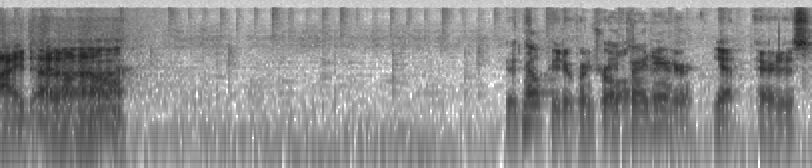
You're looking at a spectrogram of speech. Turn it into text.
I, I don't Uh, know. Nope, torpedo control. it's right here. Yep, there it is.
